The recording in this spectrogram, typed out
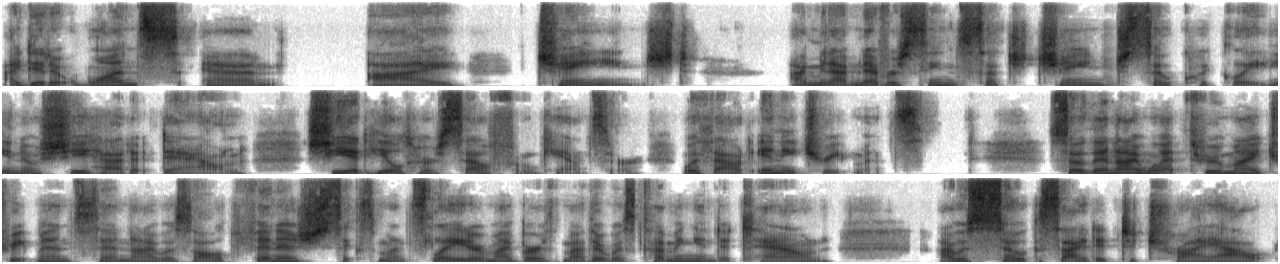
I did it once and I changed. I mean, I've never seen such a change so quickly. You know, she had it down. She had healed herself from cancer without any treatments. So then I went through my treatments and I was all finished. Six months later, my birth mother was coming into town. I was so excited to try out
